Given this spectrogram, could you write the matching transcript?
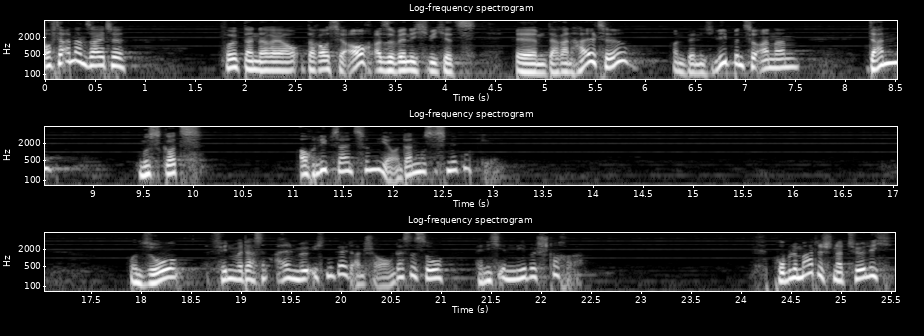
Auf der anderen Seite folgt dann daraus ja auch, also wenn ich mich jetzt ähm, daran halte und wenn ich lieb bin zu anderen, dann muss Gott auch lieb sein zu mir und dann muss es mir gut gehen. Und so finden wir das in allen möglichen Weltanschauungen. Das ist so, wenn ich im Nebel stoche. Problematisch natürlich,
